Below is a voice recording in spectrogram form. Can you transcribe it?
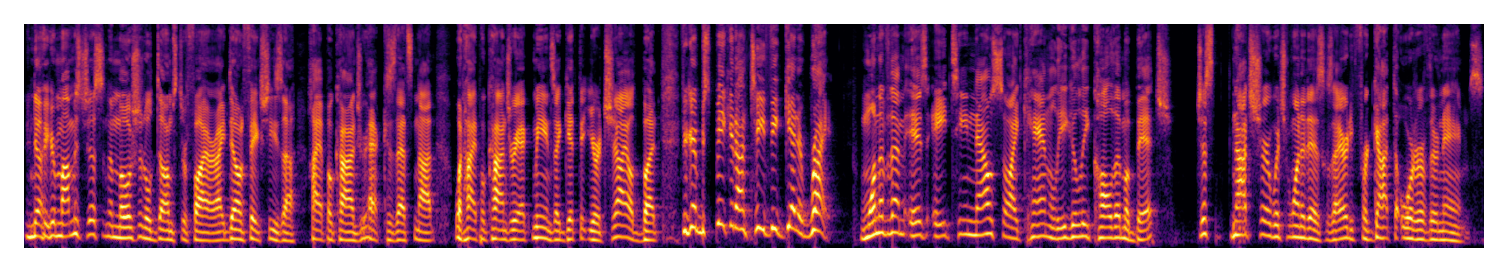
No, your mom is just an emotional dumpster fire. I don't think she's a hypochondriac because that's not what hypochondriac means. I get that you're a child, but if you're going to be speaking on TV, get it right. One of them is 18 now, so I can legally call them a bitch. Just not sure which one it is because I already forgot the order of their names.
